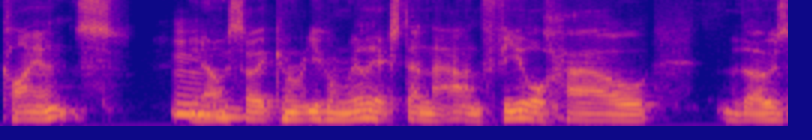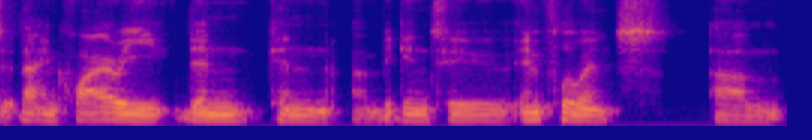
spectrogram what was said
clients mm. you know mm. so it can you can really extend that out and feel how those that inquiry then can um, begin to influence um,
